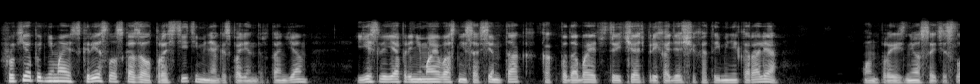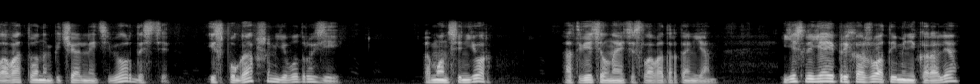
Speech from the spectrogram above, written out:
Фуке, поднимаясь с кресла, сказал: "Простите меня, господин Д'Артаньян, если я принимаю вас не совсем так, как подобает встречать приходящих от имени короля". Он произнес эти слова тоном печальной твердости, испугавшим его друзей. "А монсеньор", ответил на эти слова Д'Артаньян. Если я и прихожу от имени короля,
